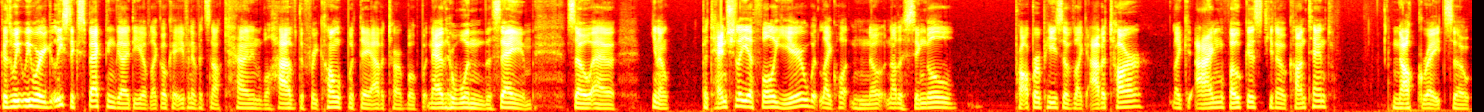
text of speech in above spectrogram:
Because we, we were at least expecting the idea of like, okay, even if it's not canon, we'll have the free comic book day Avatar book, but now they're one the same. So uh, you know, potentially a full year with like what no not a single proper piece of like Avatar like Aang focused, you know, content, not great. So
